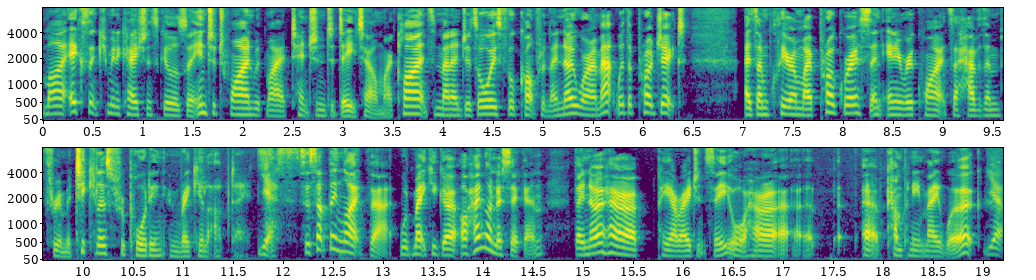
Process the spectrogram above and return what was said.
My excellent communication skills are intertwined with my attention to detail. My clients and managers always feel confident they know where I'm at with a project as I'm clear on my progress and any requirements I have them through meticulous reporting and regular updates. Yes. So something like that would make you go, oh, hang on a second. They know how a PR agency or how a, a, a company may work. Yeah.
